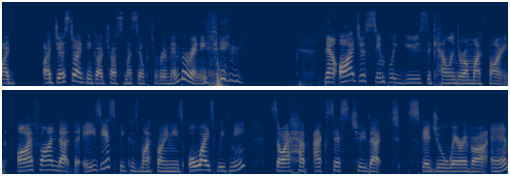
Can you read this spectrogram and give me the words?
I I just don't think I trust myself to remember anything. Now, I just simply use the calendar on my phone. I find that the easiest because my phone is always with me, so I have access to that schedule wherever I am.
